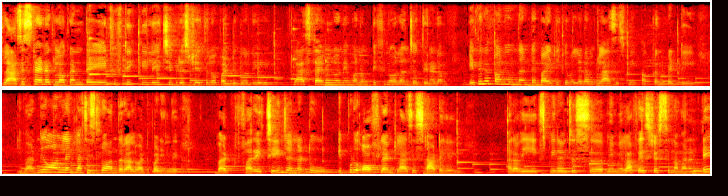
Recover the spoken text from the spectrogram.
క్లాసెస్ నైన్ ఓ క్లాక్ అంటే ఎయిట్ ఫిఫ్టీకి లేచి బ్రష్ చేతిలో పట్టుకొని క్లాస్ టైంలోనే మనం టిఫిన్ లంచ్ తినడం. ఏదైనా పని ఉందంటే బయటికి వెళ్ళడం క్లాసెస్ని పక్కన పెట్టి ఇవన్నీ ఆన్లైన్ క్లాసెస్లో అందరూ అలవాటు పడింది. బట్ ఫర్ ఏ చేంజ్ అన్నట్టు ఇప్పుడు ఆఫ్లైన్ క్లాసెస్ స్టార్ట్ అయ్యాయి. మరి అవి ఎక్స్పీరియన్సెస్ మేము ఎలా ఫేస్ చేస్తున్నామనంటే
